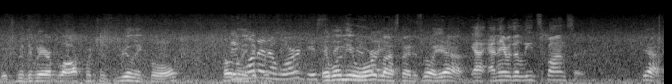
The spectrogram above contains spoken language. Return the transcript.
which was the rare block, which is really cool. They Totally won an award this. They won the award they? last night as well. Yeah, Yeah, and they were the lead sponsor. yeah.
